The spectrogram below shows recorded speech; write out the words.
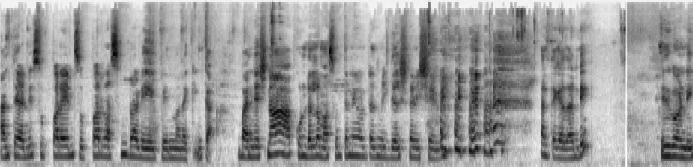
అంతే అండి సూపర్ అండ్ సూపర్ రసం రెడీ అయిపోయింది మనకి ఇంకా. బంద్ చేసినా ఆ కుండలో మసులుతూనే ఉంటుంది మీకు తెలిసిన విషయమే. అంతే కదండి. ఇదిగోండి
